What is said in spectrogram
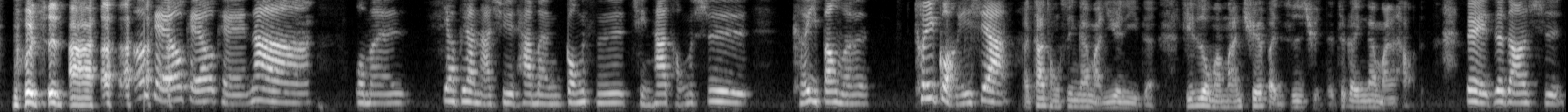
不是他。OK OK OK，那我们要不要拿去他们公司，请他同事可以帮我们推广一下？呃，他同事应该蛮愿意的。其实我们蛮缺粉丝群的，这个应该蛮好的。对，这倒是。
